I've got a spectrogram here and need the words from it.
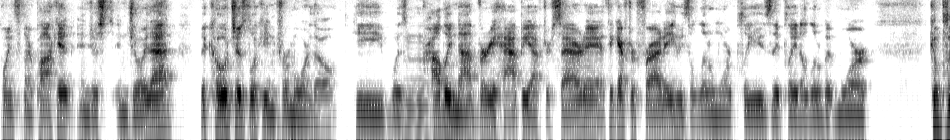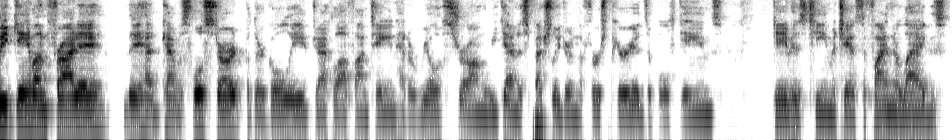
points in their pocket and just enjoy that. The coach is looking for more though. He was mm. probably not very happy after Saturday. I think after Friday, he's a little more pleased. They played a little bit more complete game on Friday. They had kind of a slow start, but their goalie, Jack LaFontaine, had a real strong weekend, especially during the first periods of both games. Gave his team a chance to find their legs,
